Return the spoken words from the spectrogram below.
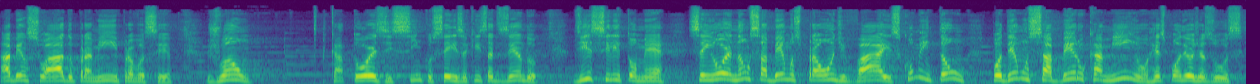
abençoado para mim e para você. João 14, 5, 6 aqui está dizendo: Disse-lhe Tomé, Senhor, não sabemos para onde vais, como então podemos saber o caminho? Respondeu Jesus.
